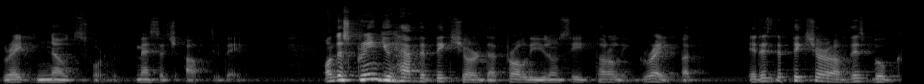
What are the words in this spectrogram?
great notes for the message of today. On the screen, you have the picture that probably you don't see totally great, but it is the picture of this book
